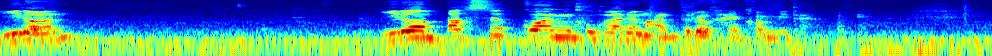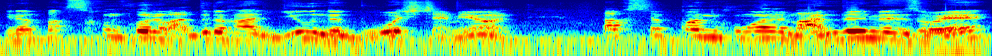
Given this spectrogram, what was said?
이런 이런 박스권 구간을 만들어 갈 겁니다. 이런 박스권 구간을 만들어 간 이유는 무엇이냐면 박스권 구간을 만들면서의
